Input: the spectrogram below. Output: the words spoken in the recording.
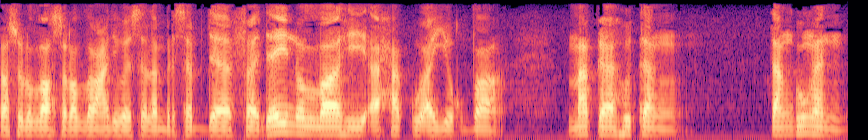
Rasulullah sallallahu alaihi wasallam bersabda, "Fadainullahi ahaqqu ayyuqda." Maka hutang tanggungan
